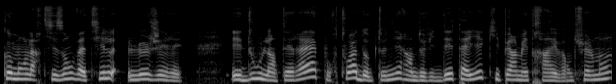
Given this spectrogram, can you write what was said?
Comment l'artisan va-t-il le gérer? Et d'où l'intérêt pour toi d'obtenir un devis détaillé qui permettra éventuellement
